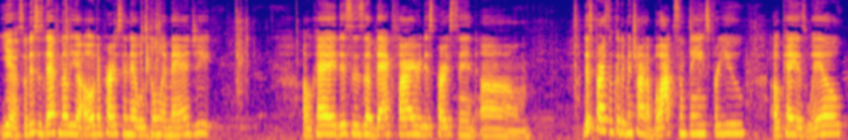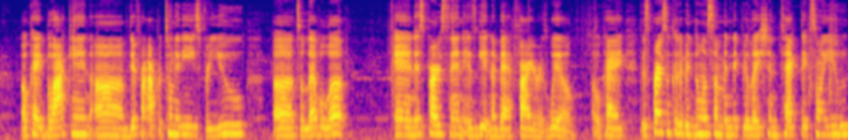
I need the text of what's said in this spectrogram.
yeah, so this is definitely an older person that was doing magic. Okay, this is a backfire. This person, um, this person could have been trying to block some things for you, okay, as well. Okay, blocking um different opportunities for you uh to level up. And this person is getting a backfire as well okay this person could have been doing some manipulation tactics on you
